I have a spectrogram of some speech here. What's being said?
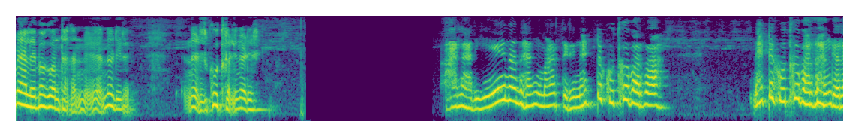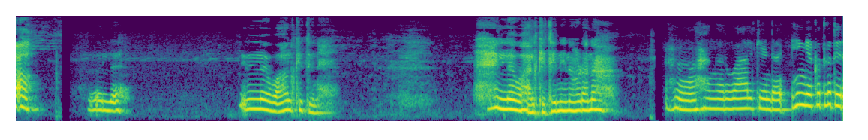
ಮೇಲೆ ಭಗವಂತ ನಡೀರಿ. ನಡೀರಿ ಕೂತ್ಕೊಳ್ಳಿ ನಡೀರಿ. ಅಲ್ಲ ಅದು ಏನದು ಹಂಗೆ ಮಾಡ್ತೀರಿ? ನೆಟ್ಟ ಕೂತ್ಕೋಬಾರ್ದ? ನೆಟ್ಟ ಕೂತ್ಕೋಬಾರ್ದ ಹಂಗಾರೆ? ಇಲ್ಲೇ ಇಲ್ಲೇ ವಾಲ್ಕಿತೀನಿ. ಇಲ್ಲೇ ವಾಲ್ಕಿತೀನಿ ನೋಡೋಣ. ಹ್ಞೂ ಹಂಗಾರೆ ವಾಲ್ಕಿಂಡ ಹಿಂಗೆ ಕೂತ್ಕೋತೀರ?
